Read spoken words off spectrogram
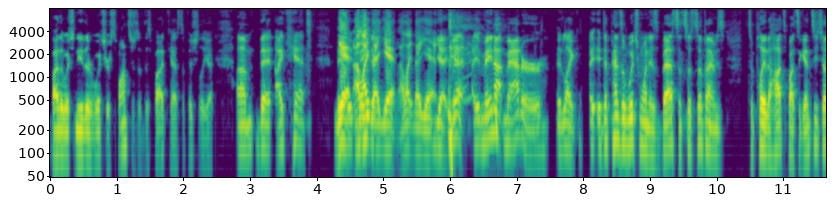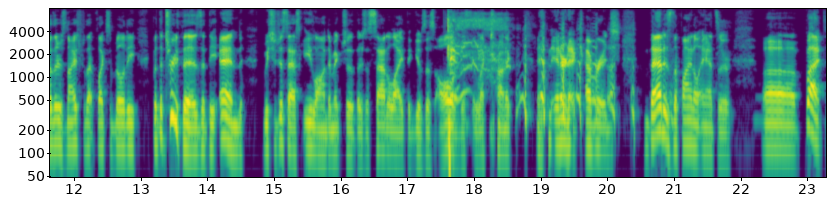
by the which neither of which are sponsors of this podcast officially yet, um, that I can't. Yeah, I like that yet. I like that yet. Yeah, yeah. It may not matter. It like it depends on which one is best, and so sometimes to play the hotspots against each other is nice for that flexibility. But the truth is, at the end, we should just ask Elon to make sure that there's a satellite that gives us all of this electronic and internet coverage. That is the final answer. Uh, but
